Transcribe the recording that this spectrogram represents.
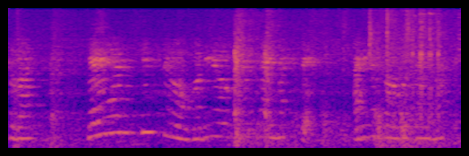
スは JR 九州をご利用くださいましてありがとうございます。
